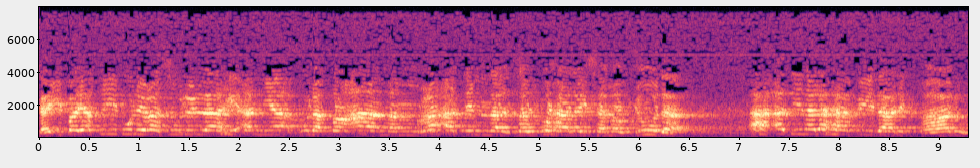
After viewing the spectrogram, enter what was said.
كيف يطيب لرسول الله أن يأكل طعام امرأة زوجها ليس موجودا؟ أأذن لها في ذلك؟ قالوا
